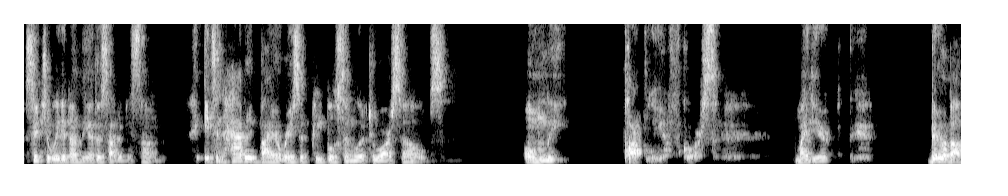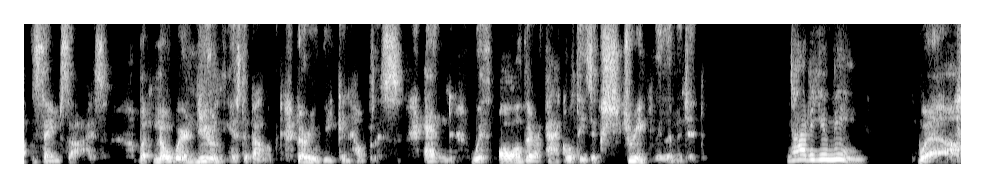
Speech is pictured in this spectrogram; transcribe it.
situated on the other side of the sun. It's inhabited by a race of people similar to ourselves. Only partly, of course. My dear, they're about the same size, but nowhere nearly as developed, very weak and helpless, and with all their faculties extremely limited. How do you mean? Well,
